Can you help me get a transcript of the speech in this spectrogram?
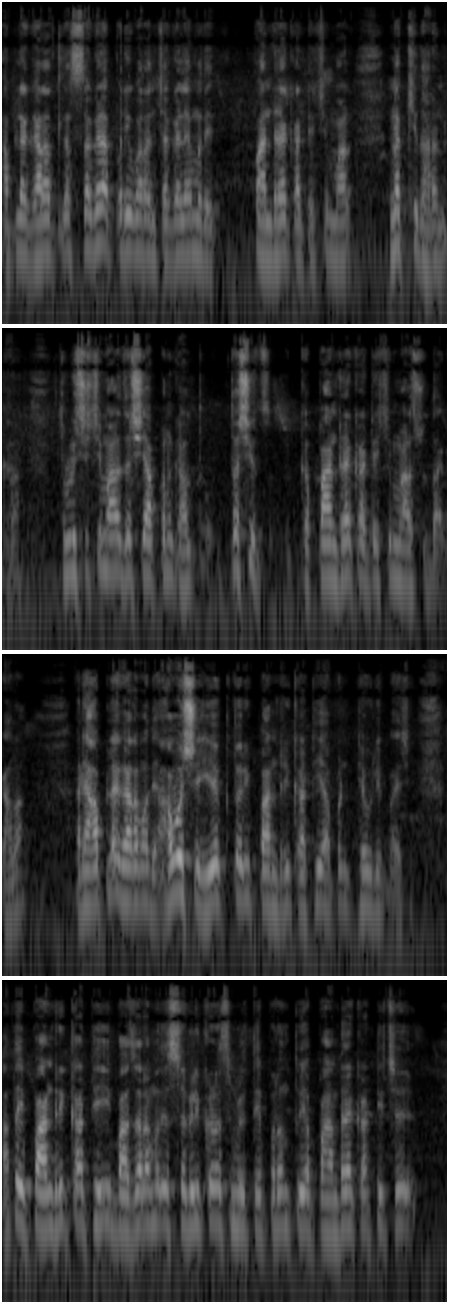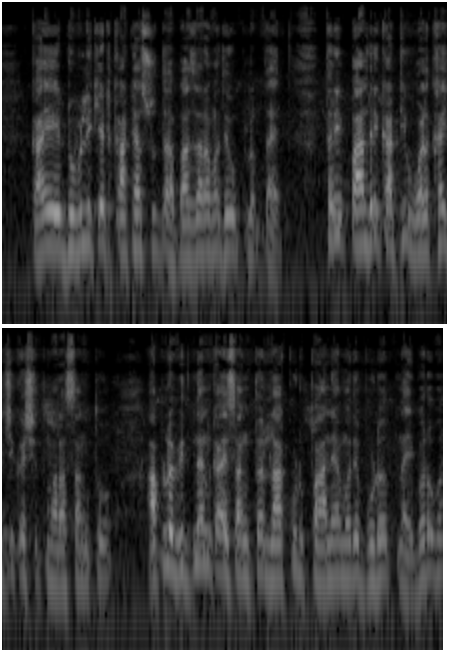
आपल्या घरातल्या सगळ्या परिवारांच्या गळ्यामध्ये पांढऱ्या काठीची माळ नक्की धारण करा. तुळशीची माळ जशी आपण घालतो तशीच क पांढऱ्या काठीची माळसुद्धा घाला. आणि आपल्या घरामध्ये अवश्य एक तरी पांढरी काठी आपण ठेवली पाहिजे. आता ही पांढरी काठी बाजारामध्ये सगळीकडंच मिळते परंतु या पांढऱ्या काठीचे काही डुप्लिकेट काठ्यासुद्धा बाजारामध्ये उपलब्ध आहेत. तरी पांढरी काठी ओळखायची कशी तुम्हाला सांगतो? आपलं विज्ञान काय सांगतं? लाकूड पाण्यामध्ये बुडत नाही बरोबर?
